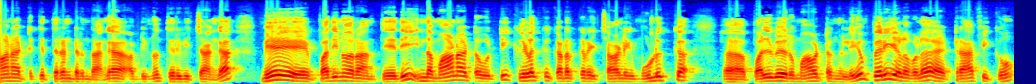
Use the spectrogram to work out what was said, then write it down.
மாநாட்டுக்கு திரண்டிருந்தாங்க அப்படின்னும் தெரிவித்தாங்க மே பதினோராம் தேதி இந்த மாநாட்டை ஒட்டி கிழக்கு கடற்கரை சாலை முழுக்க பல்வேறு மாவட்டங்கள்லையும் பெரிய அளவில் டிராஃபிக்கும்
